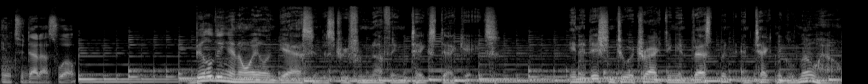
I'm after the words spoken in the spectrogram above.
into that as well. Building an oil and gas industry from nothing takes decades. In addition to attracting investment and technical know-how,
